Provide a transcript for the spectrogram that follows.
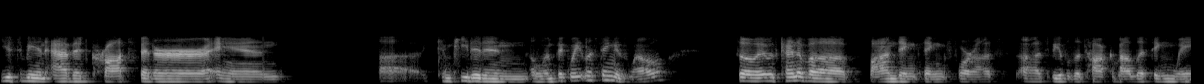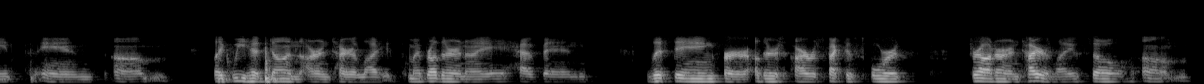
used to be an avid CrossFitter and competed in Olympic weightlifting as well. So it was kind of a bonding thing for us uh, to be able to talk about lifting weights and um, like we had done our entire lives. My brother and I have been lifting for other our respective sports throughout our entire lives. So um,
